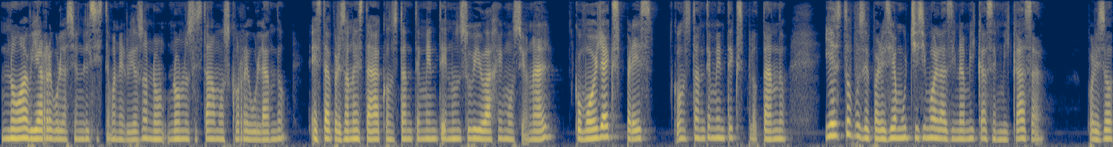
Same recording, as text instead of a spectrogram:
no había regulación del sistema nervioso, no, no nos estábamos corregulando esta persona estaba constantemente en un sub y baja emocional, como olla express, constantemente explotando. Y esto pues se parecía muchísimo a las dinámicas en mi casa. Por eso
